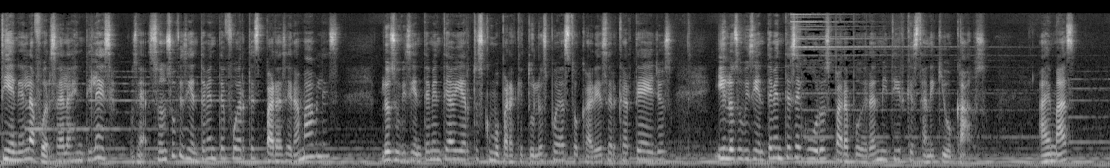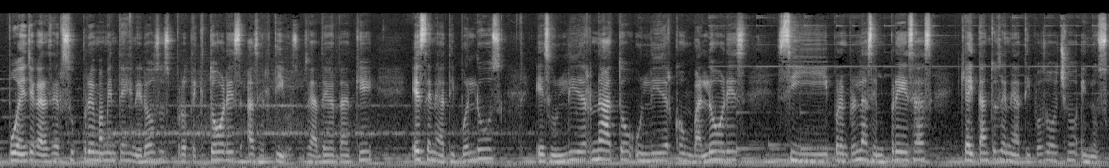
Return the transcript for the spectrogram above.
tienen la fuerza de la gentileza. O sea, son suficientemente fuertes para ser amables, lo suficientemente abiertos como para que tú los puedas tocar y acercarte a ellos, y lo suficientemente seguros para poder admitir que están equivocados. Además, pueden llegar a ser supremamente generosos, protectores, asertivos. O sea, de verdad que este negativo en luz es un líder nato, un líder con valores. Si, por ejemplo, en las empresas que hay tantos eneatipos 8 en los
